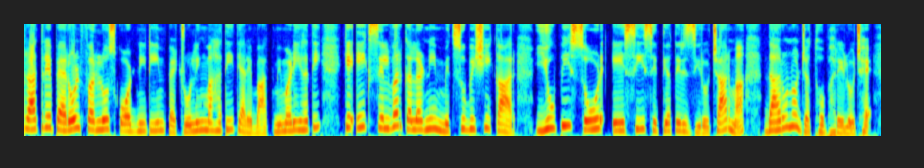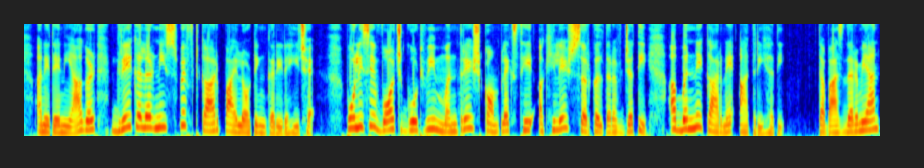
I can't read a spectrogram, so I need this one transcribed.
રાત્રે પેરોલ ફરલો સ્કવોડની ટીમ પેટ્રોલિંગમાં હતી ત્યારે બાતમી મળી હતી કે એક સિલ્વર કલરની મિત્સુબિશી કાર યુપી સોળ એસી સિત્યોતેર ઝીરો ચારમાં દારૂનો જથ્થો ભરેલો છે અને તેની આગળ ગ્રે કલરની સ્વિફ્ટ કાર પાયલોટિંગ કરી રહી છે. પોલીસે વોચ ગોઠવી મંત્રેશ કોમ્પ્લેક્સથી અખિલેશ સર્કલ તરફ જતી આ બંને કારને આતરી હતી. તપાસ દરમિયાન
